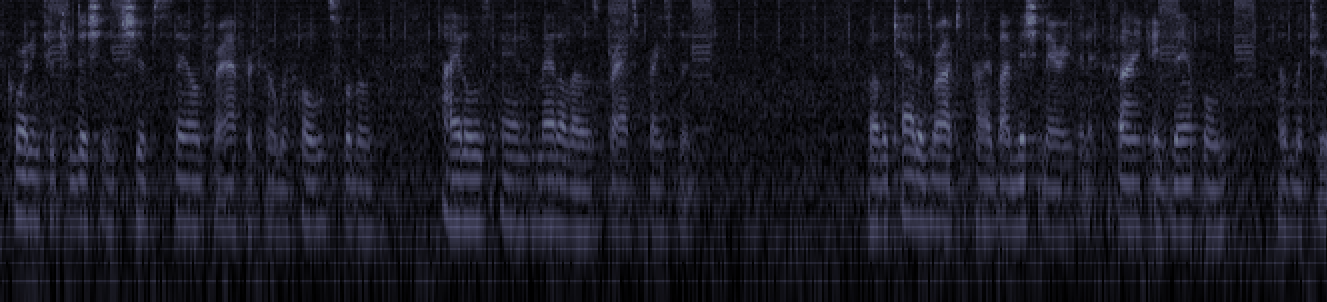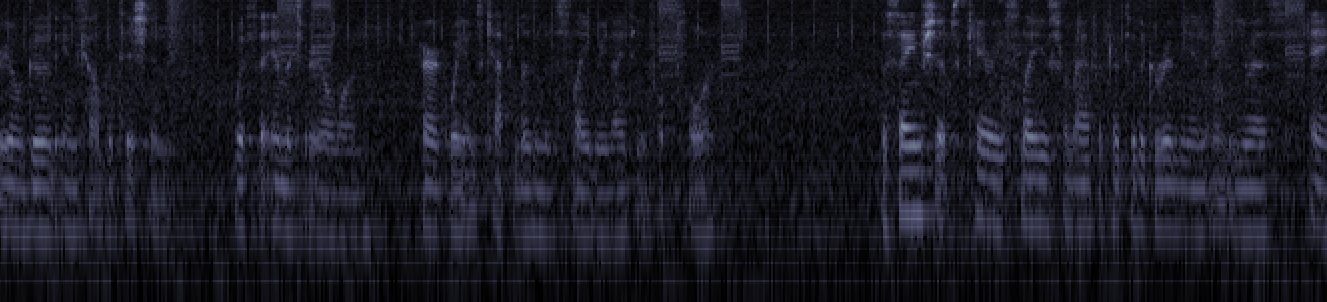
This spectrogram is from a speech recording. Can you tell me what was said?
According to tradition, ships sailed for Africa with holds full of idols and matalos, brass bracelets, while the cabins were occupied by missionaries, an edifying example of material good in competition with the immaterial one. Eric Williams, Capitalism and Slavery, 1944. The same ships carried slaves from Africa to the Caribbean and the USA,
